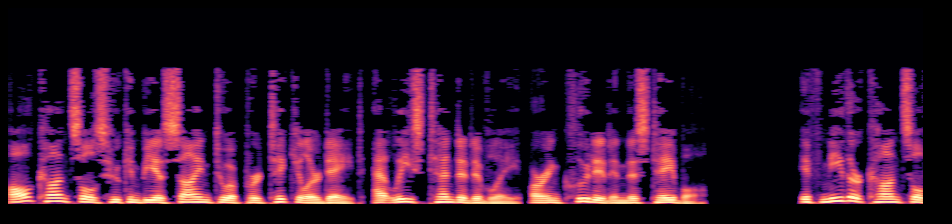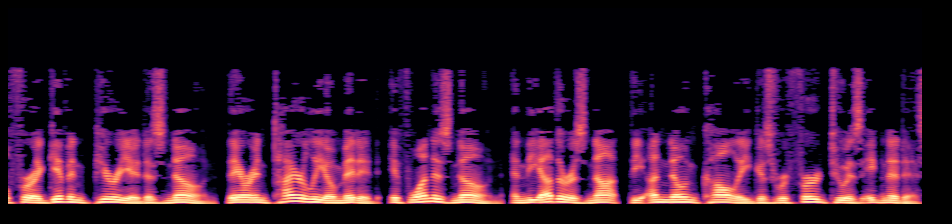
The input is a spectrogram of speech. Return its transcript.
All consuls who can be assigned to a particular date, at least tentatively, are included in this table. If neither consul for a given period is known, they are entirely omitted. If one is known, and the other is not, the unknown colleague is referred to as ignotus.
